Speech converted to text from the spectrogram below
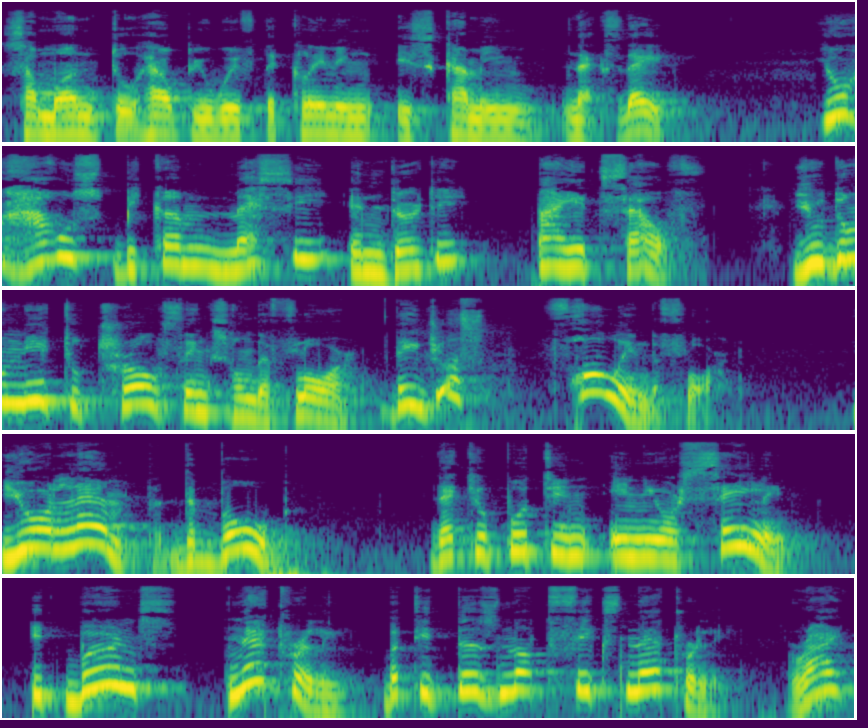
someone to help you with the cleaning is coming next day. Your house become messy and dirty by itself. You don't need to throw things on the floor. They just fall in the floor. Your lamp, the bulb that you put in, in your ceiling, it burns naturally, but it does not fix naturally, right?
